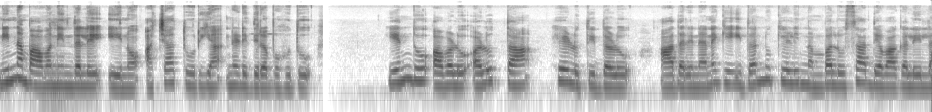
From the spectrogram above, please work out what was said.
ನಿನ್ನ ಭಾವನಿಂದಲೇ ಏನೋ ಅಚಾತುರ್ಯ ನಡೆದಿರಬಹುದು ಎಂದು ಅವಳು ಅಳುತ್ತಾ ಹೇಳುತ್ತಿದ್ದಳು. ಆದರೆ ನನಗೆ ಇದನ್ನು ಕೇಳಿ ನಂಬಲು ಸಾಧ್ಯವಾಗಲಿಲ್ಲ.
